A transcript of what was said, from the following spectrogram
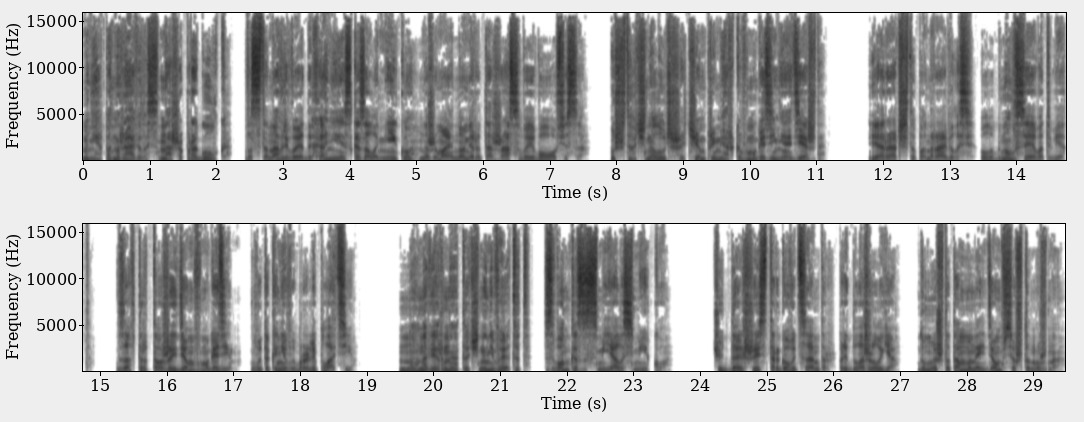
«Мне понравилась наша прогулка», — восстанавливая дыхание, сказала Мико, нажимая номер этажа своего офиса. «Уж точно лучше, чем примерка в магазине одежды». «Я рад, что понравилось», — улыбнулся я в ответ. «Завтра тоже идем в магазин. Вы так и не выбрали платье». «Ну, наверное, точно не в этот», — звонко засмеялась Мико. «Чуть дальше есть торговый центр», — предложил я. «Думаю, что там мы найдем все, что нужно».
